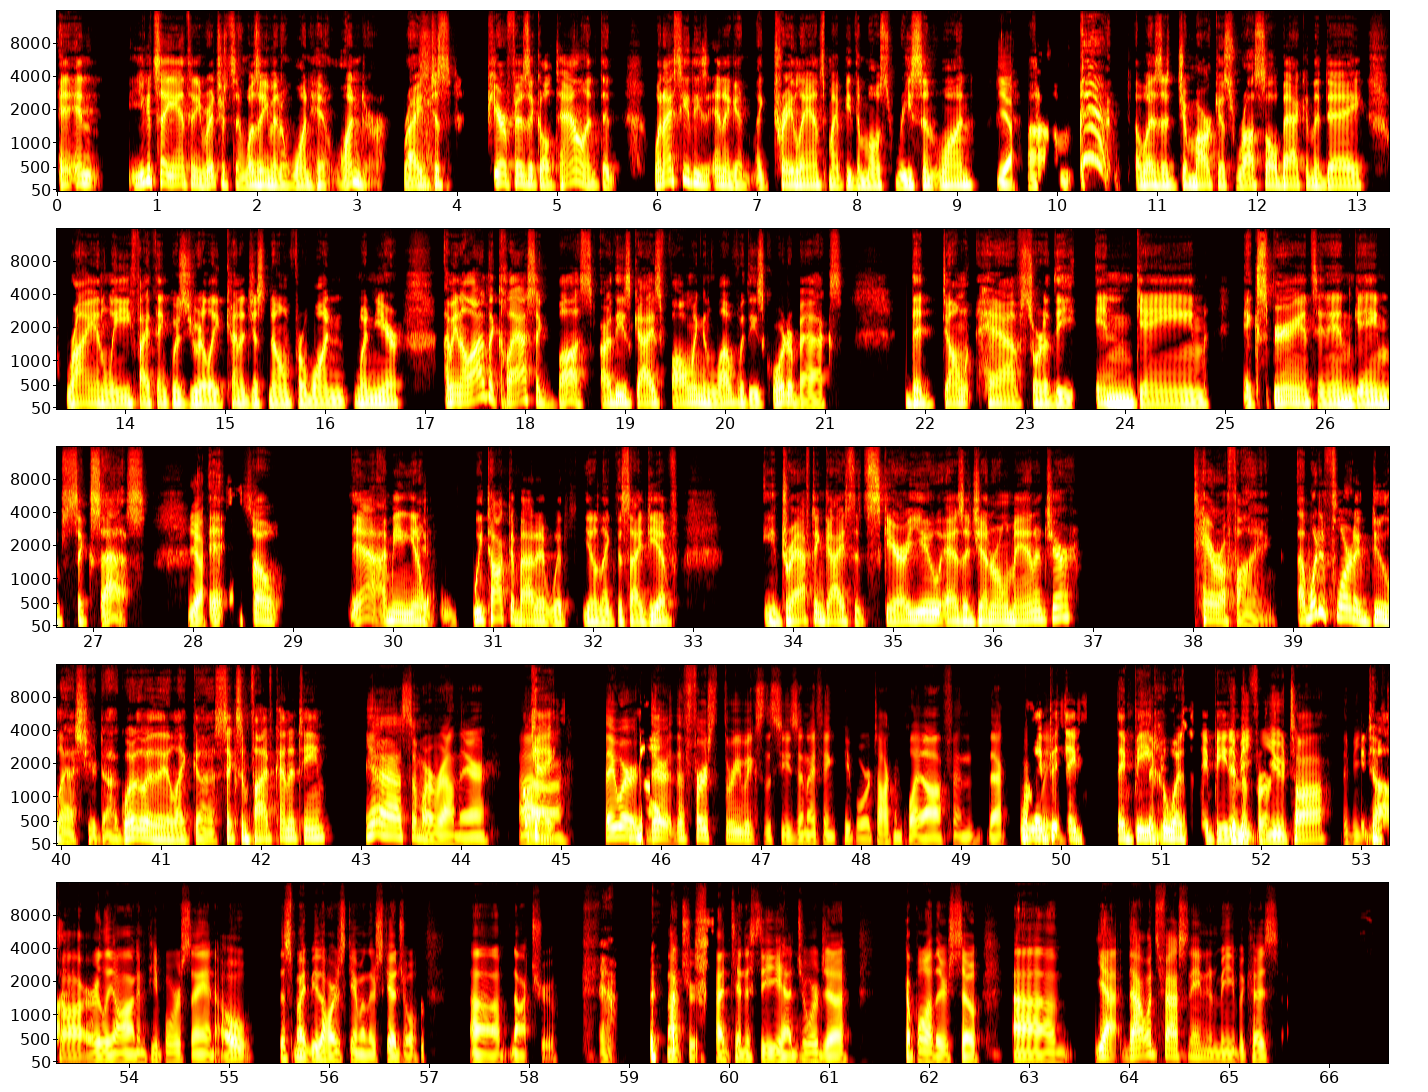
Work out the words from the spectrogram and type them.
and, and you could say Anthony Richardson wasn't even a one hit wonder, right? Just pure physical talent. That when I see these, and again, like Trey Lance might be the most recent one. Yeah. Um, was a JaMarcus Russell back in the day. Ryan Leaf, I think, was really kind of just known for one one year. I mean, a lot of the classic busts are these guys falling in love with these quarterbacks that don't have sort of the in-game experience and in-game success. Yeah. And so, yeah, I mean, you know, yeah. we talked about it with you know, like this idea of drafting guys that scare you as a general manager. Terrifying what did Florida do last year, Doug? What were they like a six and five kind of team? Yeah, somewhere around there. Okay. Uh, they were no. there the first three weeks of the season. I think people were talking playoff, and that quickly, well, they, they, they beat they who was it? they beat they beat the Utah. They beat Utah. Utah. early on, and people were saying, "Oh, this might be the hardest game on their schedule." Um, not true. Yeah, not true. Had Tennessee, had Georgia, a couple others. So, um, yeah, that one's fascinating to me because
